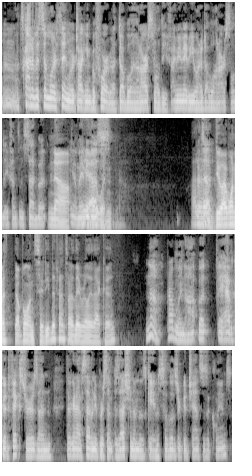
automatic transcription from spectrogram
I. It's kind of a similar thing we were talking before about doubling on Arsenal defense. I mean, maybe you want to double on Arsenal defense instead, but No, You know, maybe yeah, those- I wouldn't. I don't What's know. that? Do I want to double on City defense? Are they really that good? No, probably not. But they have good fixtures, and they're going to have seventy percent possession in those games, so those are good chances of cleans.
